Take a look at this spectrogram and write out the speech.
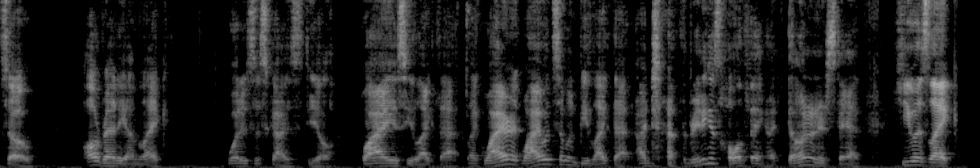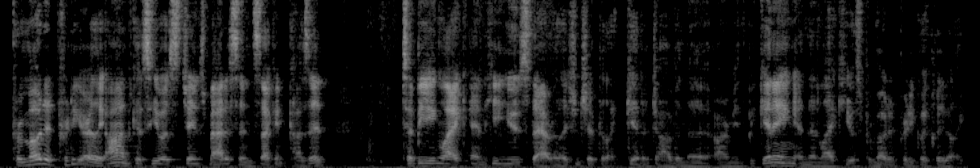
So already I'm like, what is this guy's deal? Why is he like that? Like, why are why would someone be like that? I reading his whole thing, I don't understand. He was like promoted pretty early on because he was James Madison's second cousin to being like, and he used that relationship to like get a job in the army in the beginning, and then like he was promoted pretty quickly to like,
